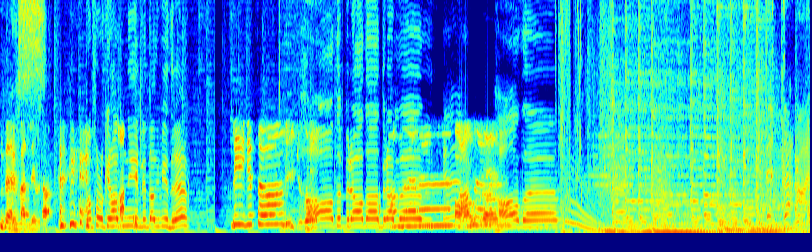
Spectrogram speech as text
det er Yes. veldig bra. Da får dere ha en nydelig dag videre. Likeså. Like Ha det bra, da, Drammen! Ha det. Ha det! Dette er P3 Morgen.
